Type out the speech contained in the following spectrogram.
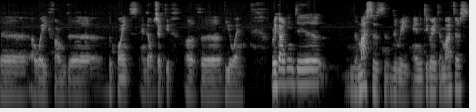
uh, away from the, the point and the objective of uh, the UN. Regarding the, the master's degree and integrated masters,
